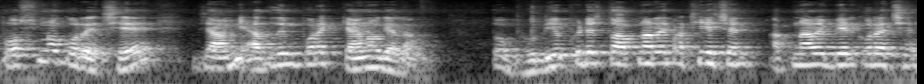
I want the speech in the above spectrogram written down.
প্রশ্ন করেছে যে, আমি এতদিন পরে কেন গেলাম? তো ভিডিও ফুটেজ তো আপনারাই পাঠিয়েছেন, আপনারাই বের করেছেন।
